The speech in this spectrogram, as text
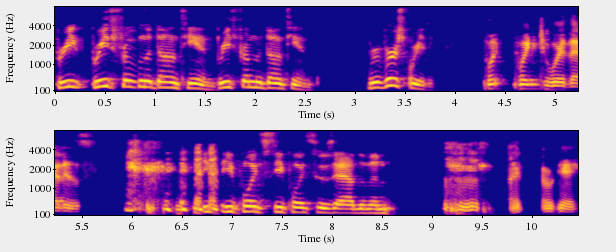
Breathe, breathe from the Dantian. Breathe from the Dantian. Reverse breathing. Point, point to where that is. He, he points. He points to his abdomen. I, okay.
